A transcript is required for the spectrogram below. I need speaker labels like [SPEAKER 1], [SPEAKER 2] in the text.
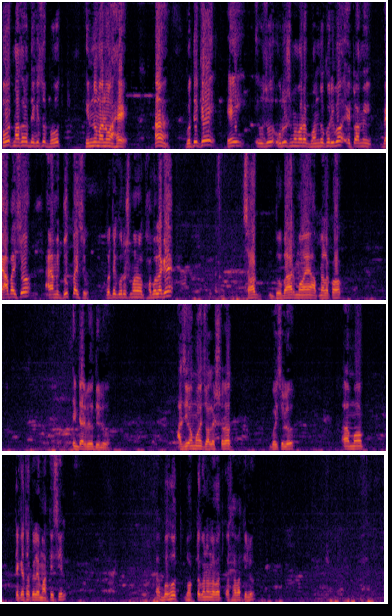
[SPEAKER 1] বহুত মাজাৰত দেখিছোঁ, বহুত হিন্দু মানুহ আহে। হা? গতিকে এই উৰুচ মোবাৰক বন্ধ কৰিব, এইটো আমি বেয়া পাইছোঁ আৰু আমি দুখ পাইছোঁ। গতিকে উৰুচ মোবাৰক হ'ব লাগে। চাওক, দুবাৰ মই আপোনালোকক ইণ্টাৰভিউ দিলোঁ। আজিও মই জলেশ্বৰত গৈছিলোঁ। মোক তেখেতসকলে মাতিছিল। বহুত ভক্তগণৰ লগত কথা পাতিলোঁ।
